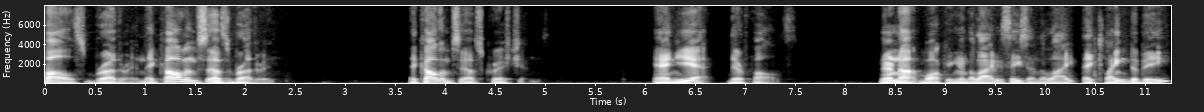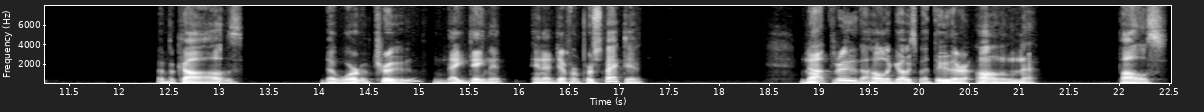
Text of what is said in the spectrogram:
false brethren. They call themselves brethren. They call themselves Christians and yet they're false. They're not walking in the light as he's in the light. They claim to be, but because the word of truth, they deem it in a different perspective, not through the Holy Ghost, but through their own false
